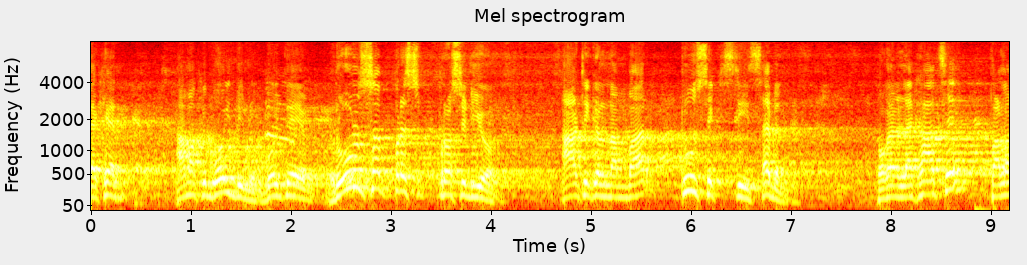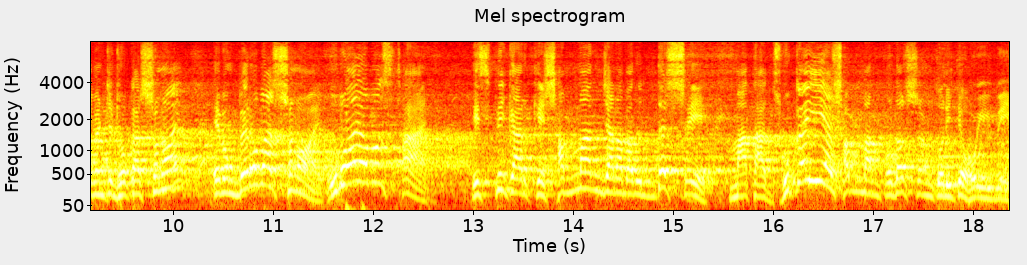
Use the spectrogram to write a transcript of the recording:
দেখেন আমাকে বই দিল বইতে rules of procedure article number two sixty seven ওখানে লেখা আছে পার্লামেন্টে ঢোকার সময় এবং বেরোবার সময় উভয় অবস্থায় স্পিকারকে সম্মান জানাবার উদ্দেশ্যে মাথা ঝুঁকাইয়া সম্মান প্রদর্শন করিতে হইবে।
